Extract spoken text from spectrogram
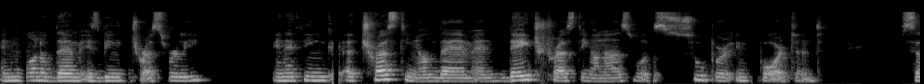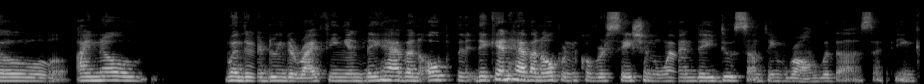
And one of them is being trustworthy and i think uh, trusting on them and they trusting on us was super important. So i know when they're doing the right thing and they have an open they can have an open conversation when they do something wrong with us i think.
